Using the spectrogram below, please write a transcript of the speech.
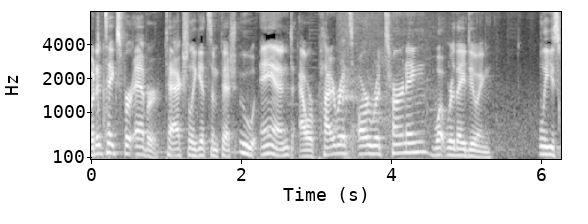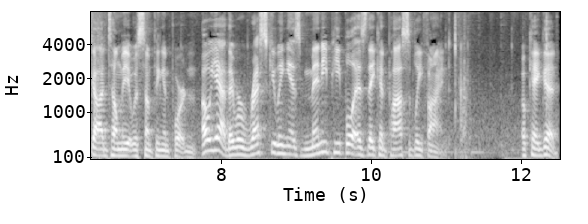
but it takes forever to actually get some fish. Ooh, and our pirates are returning. What were they doing? Please, God, tell me it was something important. Oh, yeah, they were rescuing as many people as they could possibly find. Okay, good.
